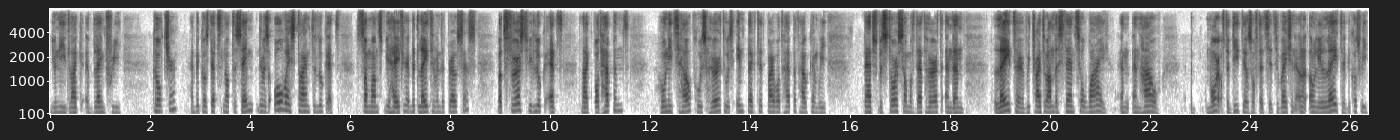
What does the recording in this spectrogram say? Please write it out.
you need like a blame-free culture uh, because that's not the same. There is always time to look at someone's behavior a bit later in the process, but first we look at like what happened, who needs help, who's hurt, who's impacted by what happened, how can we perhaps restore some of that hurt, and then later we try to understand so why and, and how uh, more of the details of that situation and only later because we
